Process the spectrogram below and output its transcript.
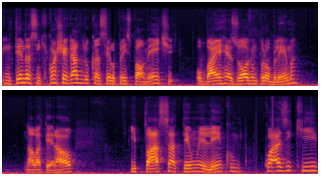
entendo assim que com a chegada do Cancelo principalmente, o Bayern resolve um problema na lateral e passa a ter um elenco quase que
